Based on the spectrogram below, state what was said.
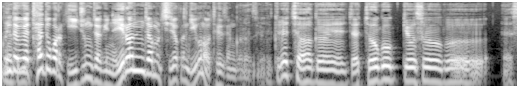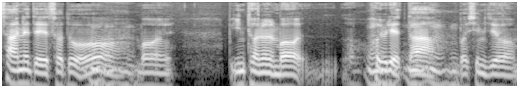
근데 네, 왜 태도가 그렇게 이중적이냐 이런 점을 지적하는데 이건 어떻게 된 거라서요? 그렇죠. 그 이제 조국 교수 그 사안에 대해서도 음, 음, 음. 뭐 인턴을 뭐 허위했다. 음, 음, 음, 뭐 심지어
